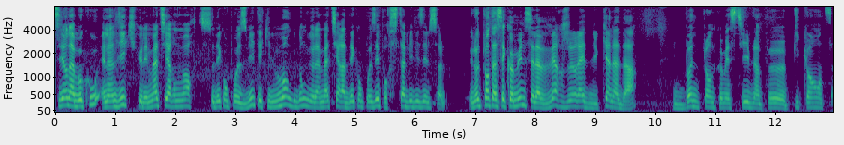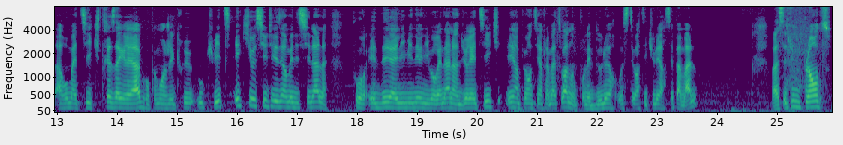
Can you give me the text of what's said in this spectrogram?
S'il y en a beaucoup, elle indique que les matières mortes se décomposent vite et qu'il manque donc de la matière à décomposer pour stabiliser le sol. Une autre plante assez commune, c'est la vergerette du Canada une bonne plante comestible un peu piquante, aromatique, très agréable qu'on peut manger crue ou cuite et qui est aussi utilisée en médicinal pour aider à éliminer au niveau rénal un diurétique et un peu anti-inflammatoire. Donc pour les douleurs ostéo-articulaires, c'est pas mal. c'est une plante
